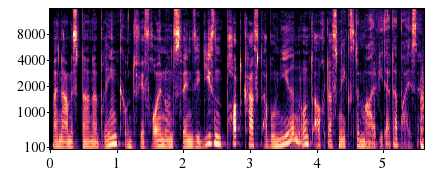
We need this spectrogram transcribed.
Mein Name ist Nana Brink und wir freuen uns, wenn Sie diesen Podcast abonnieren und auch das nächste Mal wieder dabei sind.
